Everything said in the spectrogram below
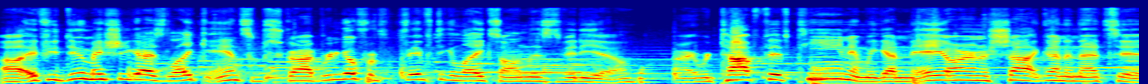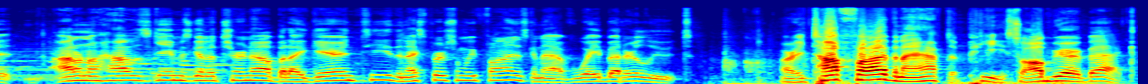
Uh, if you do, make sure you guys like and subscribe. We're going to go for 50 likes on this video. Alright, we're top 15, and we got an AR and a shotgun, and that's it. I don't know how this game is going to turn out, but I guarantee the next person we find is going to have way better loot. Alright, top 5, and I have to pee, so I'll be right back.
